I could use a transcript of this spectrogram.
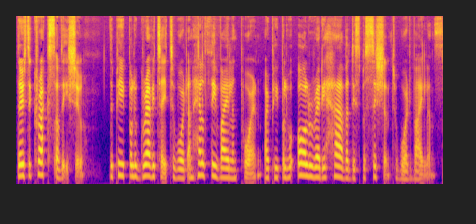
There is the crux of the issue. The people who gravitate toward unhealthy, violent porn are people who already have a disposition toward violence.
